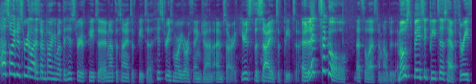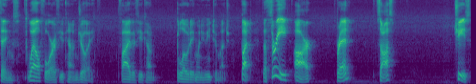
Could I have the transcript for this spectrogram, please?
Also, I just realized I'm talking about the history of pizza and not the science of pizza. History is more your thing, John. I'm sorry. Here's the science of pizza. Let's go! That's the last time I'll do that. Most basic pizzas have three things. Well, four if you count joy. Five if you count bloating when you eat too much. But the three are bread, sauce, cheese.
